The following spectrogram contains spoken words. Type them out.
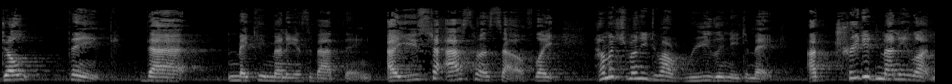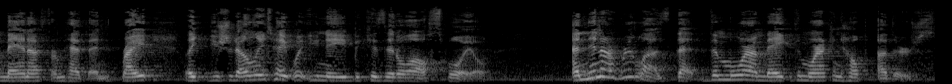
don't think that making money is a bad thing. I used to ask myself, like, how much money do I really need to make? I've treated money like manna from heaven, right? Like you should only take what you need because it'll all spoil. And then I realized that the more I make, the more I can help others.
